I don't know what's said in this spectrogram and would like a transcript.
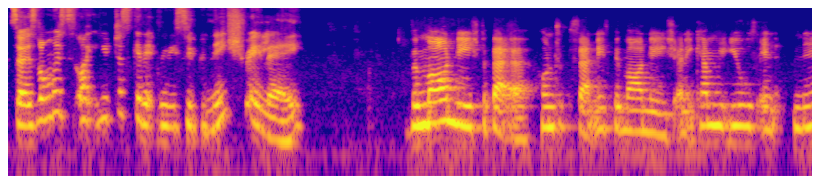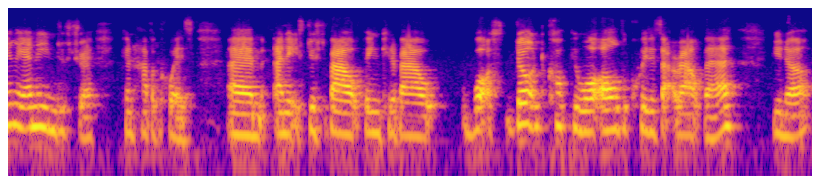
So as long as like you just get it really super niche, really the more niche, the better. 100% needs to be more niche. And it can be used in nearly any industry, can have a quiz. Um, and it's just about thinking about what's, don't copy what all the quizzes that are out there, you know,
